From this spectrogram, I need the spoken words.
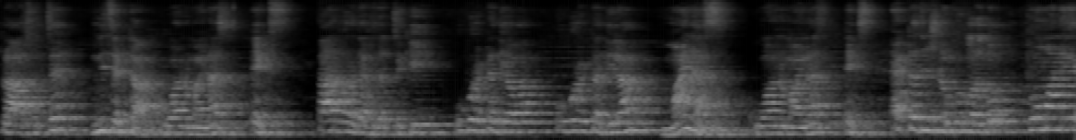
প্লাস হচ্ছে নিচেরটা ওয়ান মাইনাস এক্স তারপরে দেখা যাচ্ছে কি? উপরেরটা দেওয়া, উপরেরটা দিলাম মাইনাস ওয়ান মাইনাস এক্স একটা জিনিস লক্ষ্য করো তো, প্রমাণের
